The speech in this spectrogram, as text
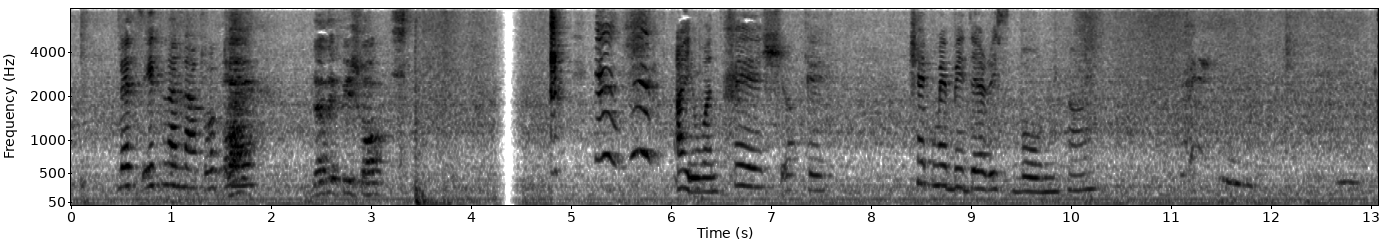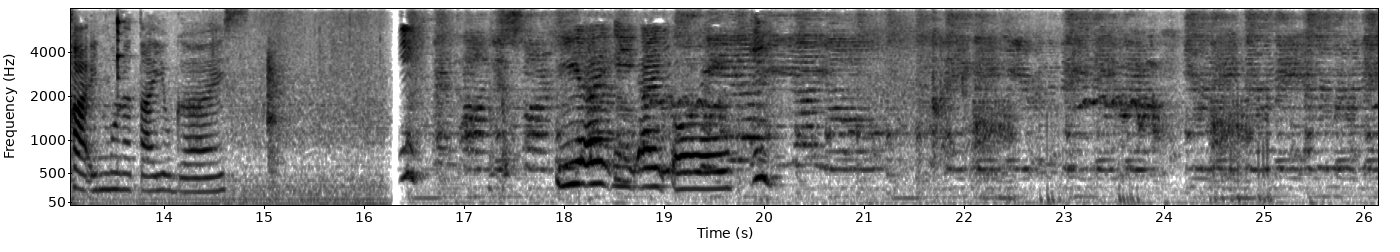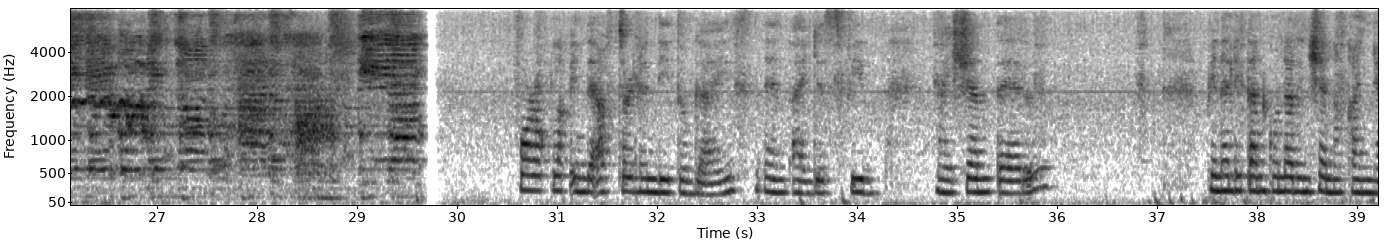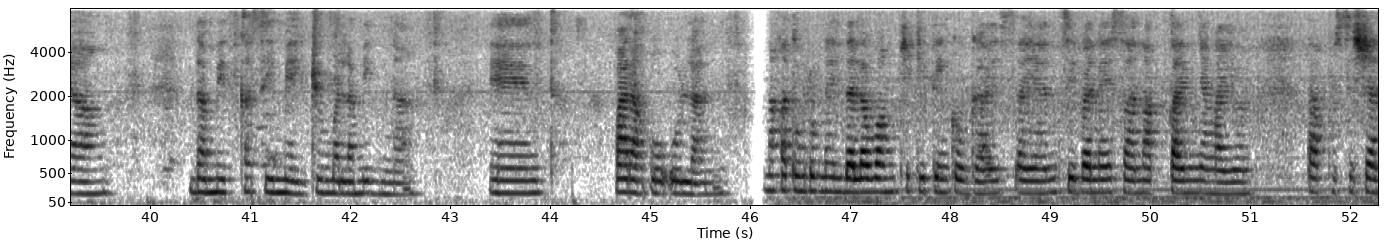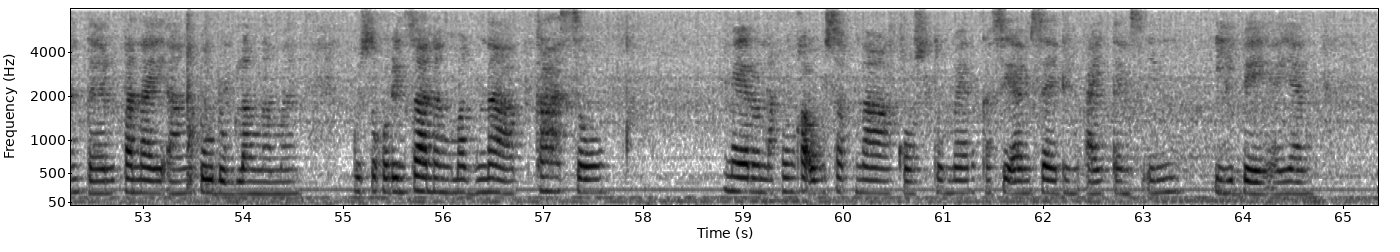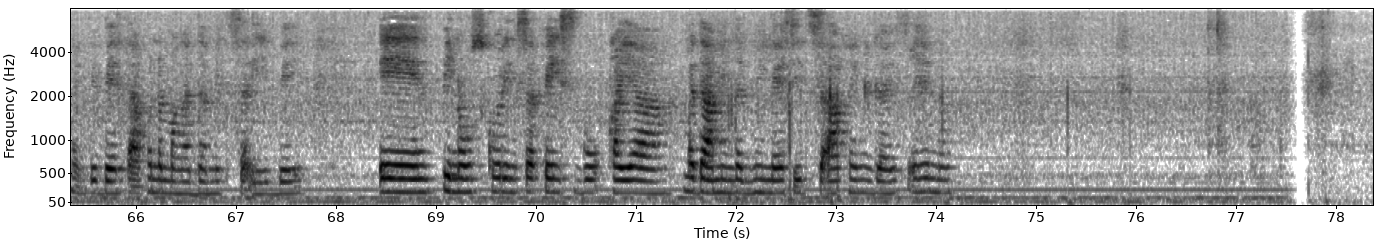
let's eat na na, okay? Daddy fish. Ah, you want fish? Okay. Check maybe there is bone, ha? Kain muna tayo, guys. E-I-E-I-O. Four o'clock in the afternoon dito, guys. And I just feed my Chantel. Pinalitan ko na rin siya ng kanyang damit kasi medyo malamig na. And parang uulan. Nakatulog na yung dalawang chikiting ko guys. Ayan, si Vanessa nap time niya ngayon. Tapos si Chantel, panay ang tulog lang naman. Gusto ko rin sanang mag-nap. Kaso, meron akong kausap na customer kasi I'm selling items in eBay. Ayan. Nagbebenta ako ng mga damit sa eBay. And pinost ko rin sa Facebook kaya madaming nagme-message sa akin guys. Ayan o.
